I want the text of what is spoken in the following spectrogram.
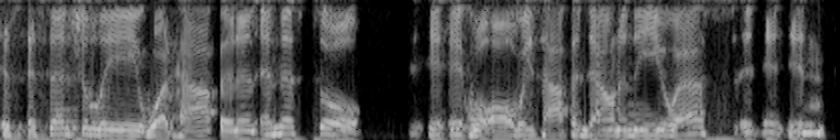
essentially, what happened, and, and this will it, it, will always happen down in the U.S. It, in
